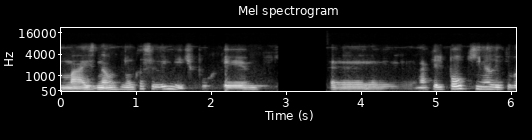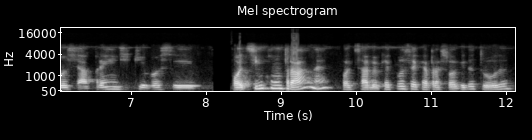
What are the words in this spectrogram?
mas não nunca se limite, porque é, naquele pouquinho ali que você aprende, que você pode se encontrar, né? Pode saber o que é que você quer para sua vida toda,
